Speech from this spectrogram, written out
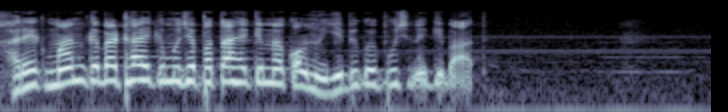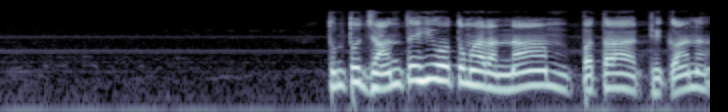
हर एक मान के बैठा है कि मुझे पता है कि मैं कौन हूँ यह भी कोई पूछने की बात। है तुम तो जानते ही हो तुम्हारा नाम, पता, ठिकाना।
